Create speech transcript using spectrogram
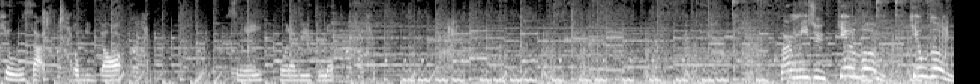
kill with that doggy dark thingy, whatever you call it. Maramizu, kill them! Kill them!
